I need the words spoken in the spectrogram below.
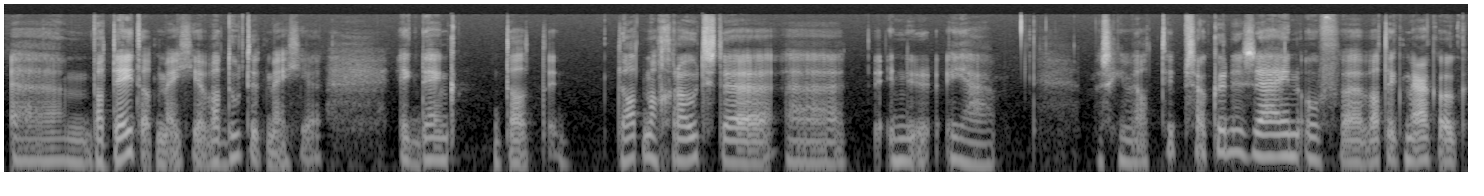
ehm, wat deed dat met je? Wat doet het met je? Ik denk dat dat mijn grootste, eh, ja, misschien wel tip zou kunnen zijn. Of eh, wat ik merk ook,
